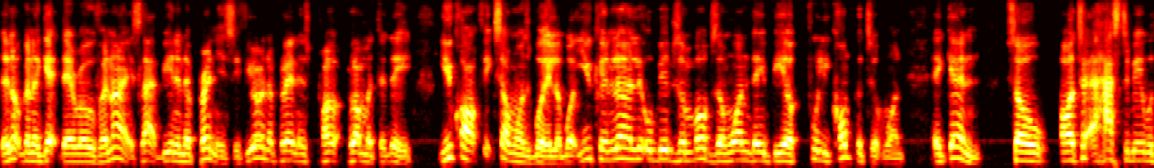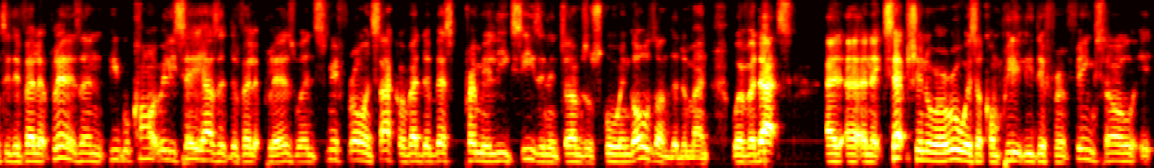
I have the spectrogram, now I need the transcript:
They're not going to get there overnight. It's like being an apprentice. If you're an apprentice pl- plumber today, you can't fix someone's boiler, but you can learn little bibs and bobs and one day be a fully competent one. Again, so Arteta has to be able to develop players, and people can't really say he hasn't developed players when Smith Rowe and Saka have had the best Premier League season in terms of scoring goals under the man. Whether that's a, a- an exception or a rule is a completely different thing. So it,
